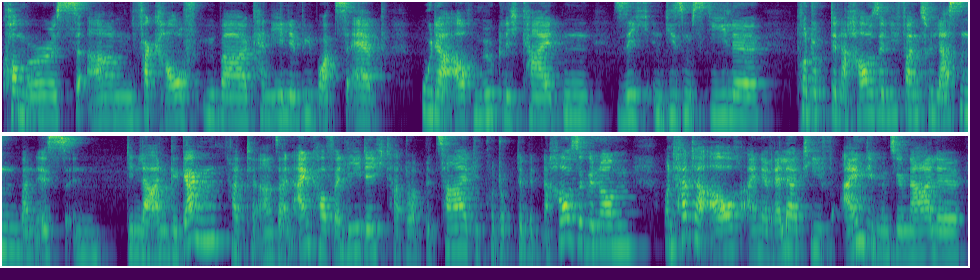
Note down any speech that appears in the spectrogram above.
Commerce, ähm, Verkauf über Kanäle wie WhatsApp oder auch Möglichkeiten, sich in diesem Stile Produkte nach Hause liefern zu lassen. Man ist in den Laden gegangen, hat äh, seinen Einkauf erledigt, hat dort bezahlt, die Produkte mit nach Hause genommen und hatte auch eine relativ eindimensionale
